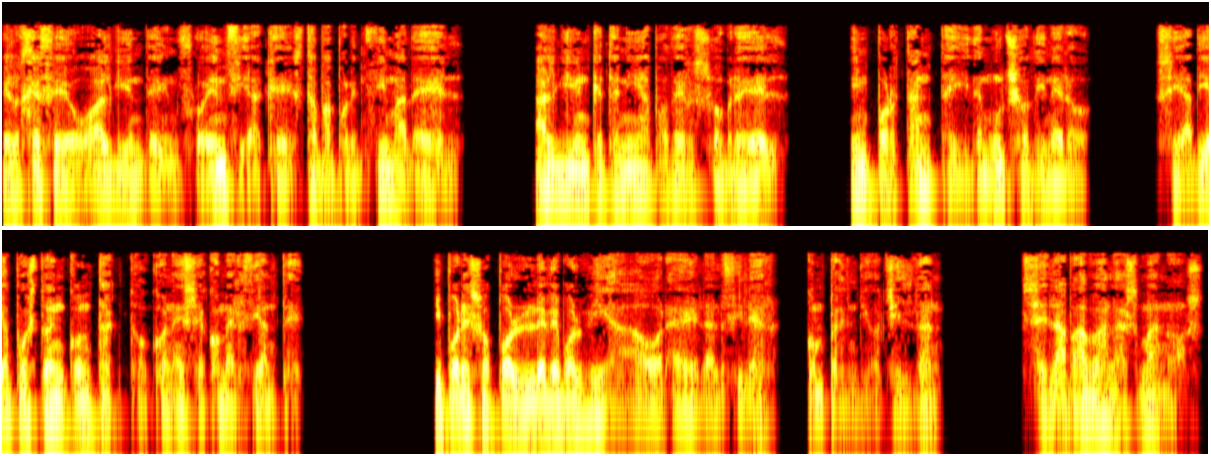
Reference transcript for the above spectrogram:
El jefe o alguien de influencia que estaba por encima de él, alguien que tenía poder sobre él, importante y de mucho dinero, se había puesto en contacto con ese comerciante. Y por eso Paul le devolvía ahora el alfiler, comprendió Childan. Se lavaba las manos.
